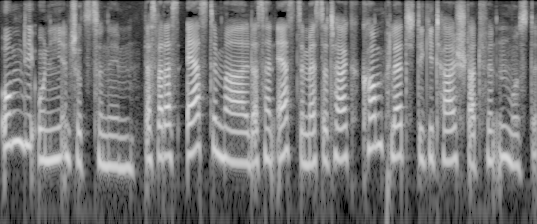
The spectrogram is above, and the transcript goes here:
um die Uni in Schutz zu nehmen. Das war das erste Mal, dass ein Erstsemestertag komplett digital stattfinden musste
